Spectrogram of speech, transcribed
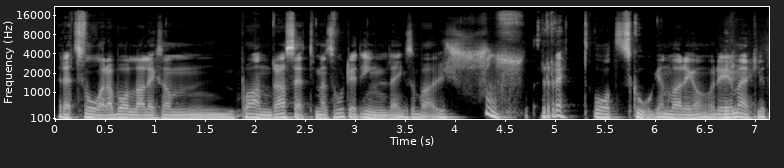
rätt svåra bollar liksom, på andra sätt. Men så fort det är ett inlägg så bara tjoff, rätt åt skogen varje gång. Och det är märkligt.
